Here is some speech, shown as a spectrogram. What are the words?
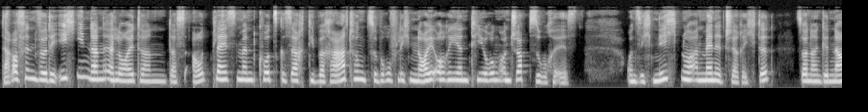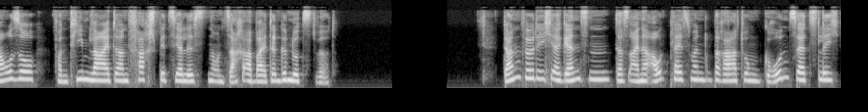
Daraufhin würde ich Ihnen dann erläutern, dass Outplacement kurz gesagt die Beratung zur beruflichen Neuorientierung und Jobsuche ist und sich nicht nur an Manager richtet, sondern genauso von Teamleitern, Fachspezialisten und Sacharbeitern genutzt wird. Dann würde ich ergänzen, dass eine Outplacement-Beratung grundsätzlich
